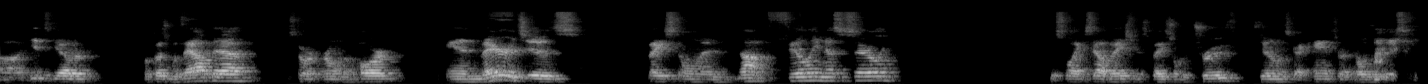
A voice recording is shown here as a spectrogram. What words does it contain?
uh, get together. Because without that, you start throwing apart. And marriage is based on not feeling necessarily, it's like salvation is based on the truth. Gentleman's got cancer. I told you this. He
